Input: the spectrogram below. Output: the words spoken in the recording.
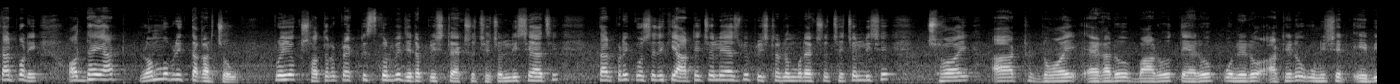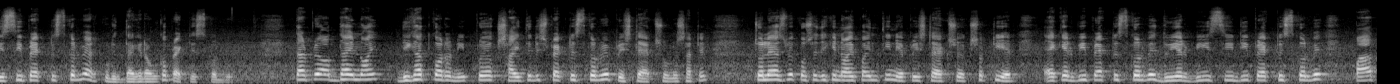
তারপরে অধ্যায় আট, লম্ববৃত্তাকার চৌ প্রয়োগ, সতেরো প্র্যাকটিস করবে, যেটা পৃষ্ঠা একশো ছেচল্লিশে আছে। তারপরে কোষে দেখি আটে চলে আসবে, পৃষ্ঠা নম্বর একশো ছেচল্লিশে। ছয়, আট, নয়, এগারো, বারো, তেরো, পনেরো, আঠেরো, উনিশের এবিসি প্র্যাকটিস করবে আর কুড়ির দাগের অঙ্ক প্র্যাকটিস করবে। তারপরে অধ্যায় নয় দ্বিঘাতকরণী প্রয়োগ সাঁত্রিশ প্র্যাকটিস করবে, পৃষ্ঠা একশো উনষাটের। চলে আসবে কোষে দেখি নয় পয়েন্ট তিনে পৃষ্ঠা একশো একষট্টি এর একের বি প্র্যাকটিস করবে, দুইয়ের বি সি ডি প্র্যাকটিস করবে, পাঁচ,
